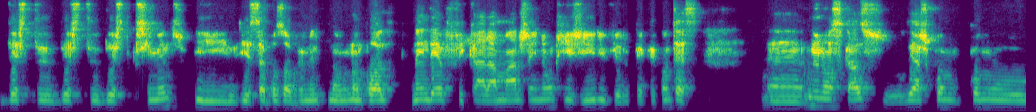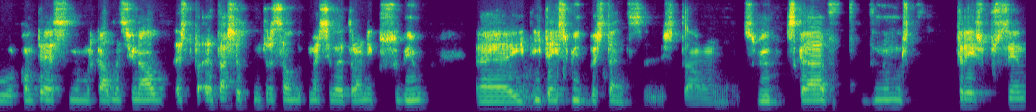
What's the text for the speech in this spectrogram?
deste, deste, deste crescimento e, e a Samples obviamente não, não pode nem deve ficar à margem, não reagir e ver o que é que acontece. Uh, no nosso caso, aliás, como, como, acontece no mercado nacional, a, taxa de penetração do comércio eletrónico subiu uh, e, e, tem subido bastante. Estão, subiu, se calhar, de números de 3%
